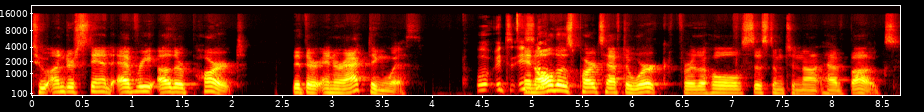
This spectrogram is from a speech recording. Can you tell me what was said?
to understand every other part that they're interacting with. Well, it's it's and not all those parts have to work for the whole system to not have bugs.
